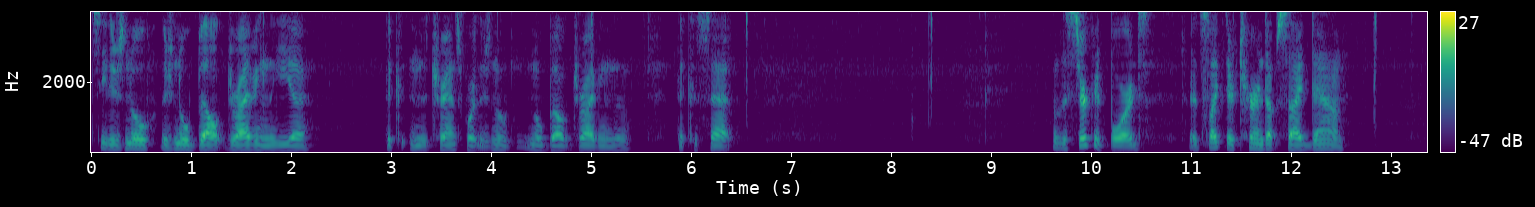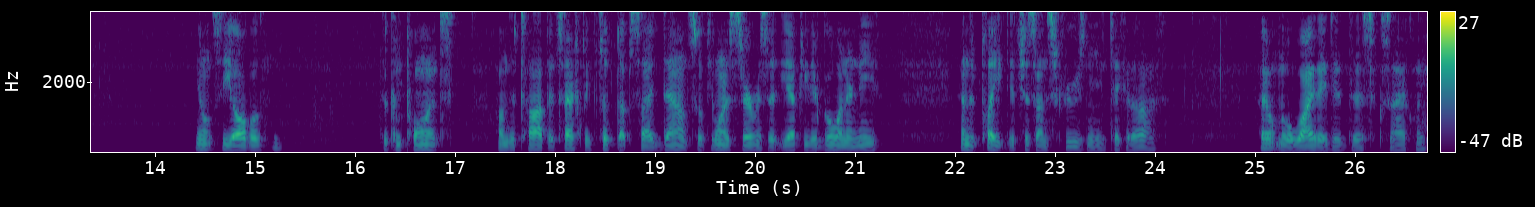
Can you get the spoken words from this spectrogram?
see there's no there's no belt driving the, uh, the in the transport. There's no no belt driving the the cassette. The circuit boards it's like they're turned upside down. You don't see all the, the components on the top. It's actually flipped upside down. So if you want to service it, you have to either go underneath and the plate, it just unscrews and you take it off. I don't know why they did this exactly.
